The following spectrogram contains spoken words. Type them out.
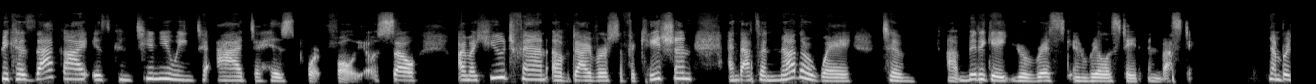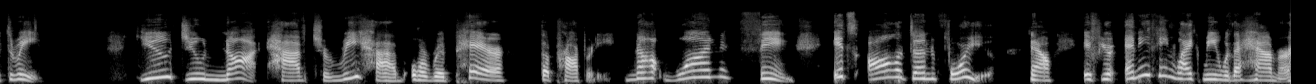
because that guy is continuing to add to his portfolio. So I'm a huge fan of diversification. And that's another way to uh, mitigate your risk in real estate investing. Number three, you do not have to rehab or repair the property. Not one thing. It's all done for you. Now, if you're anything like me with a hammer,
